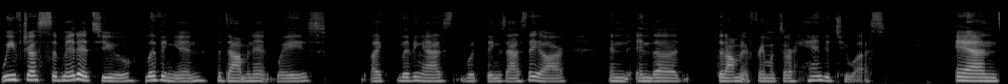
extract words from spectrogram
we've just submitted to living in the dominant ways, like living as with things as they are, and in the, the dominant frameworks that are handed to us. And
